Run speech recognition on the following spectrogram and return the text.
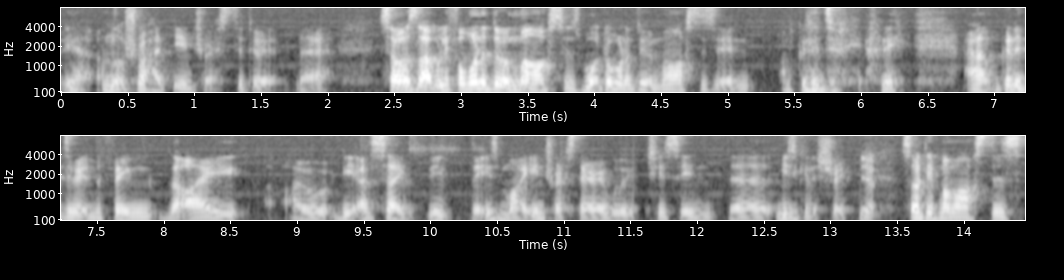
yeah i'm not sure i had the interest to do it there. So i was like well if i want to do a masters what do i want to do a masters in? I'm going to do it and i'm going to do it in the thing that i I, as I say, it, that is my interest area, which is in the music industry. Yep. So I did my masters,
